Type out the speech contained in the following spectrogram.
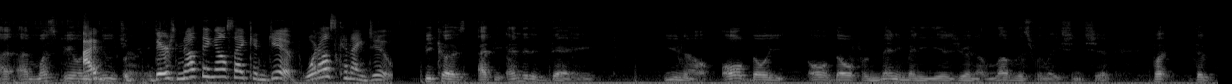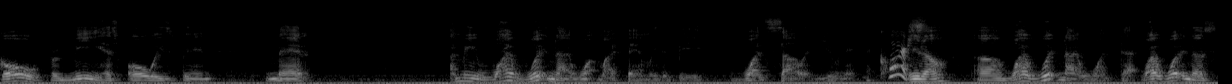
I, I must be on a I've- new journey. There's nothing else I can give. What else can I do? because at the end of the day, you know, although you, although for many many years you're in a loveless relationship, but the goal for me has always been, man. I mean, why wouldn't I want my family to be one solid unit? Of course. You know, um, why wouldn't I want that? Why wouldn't us?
